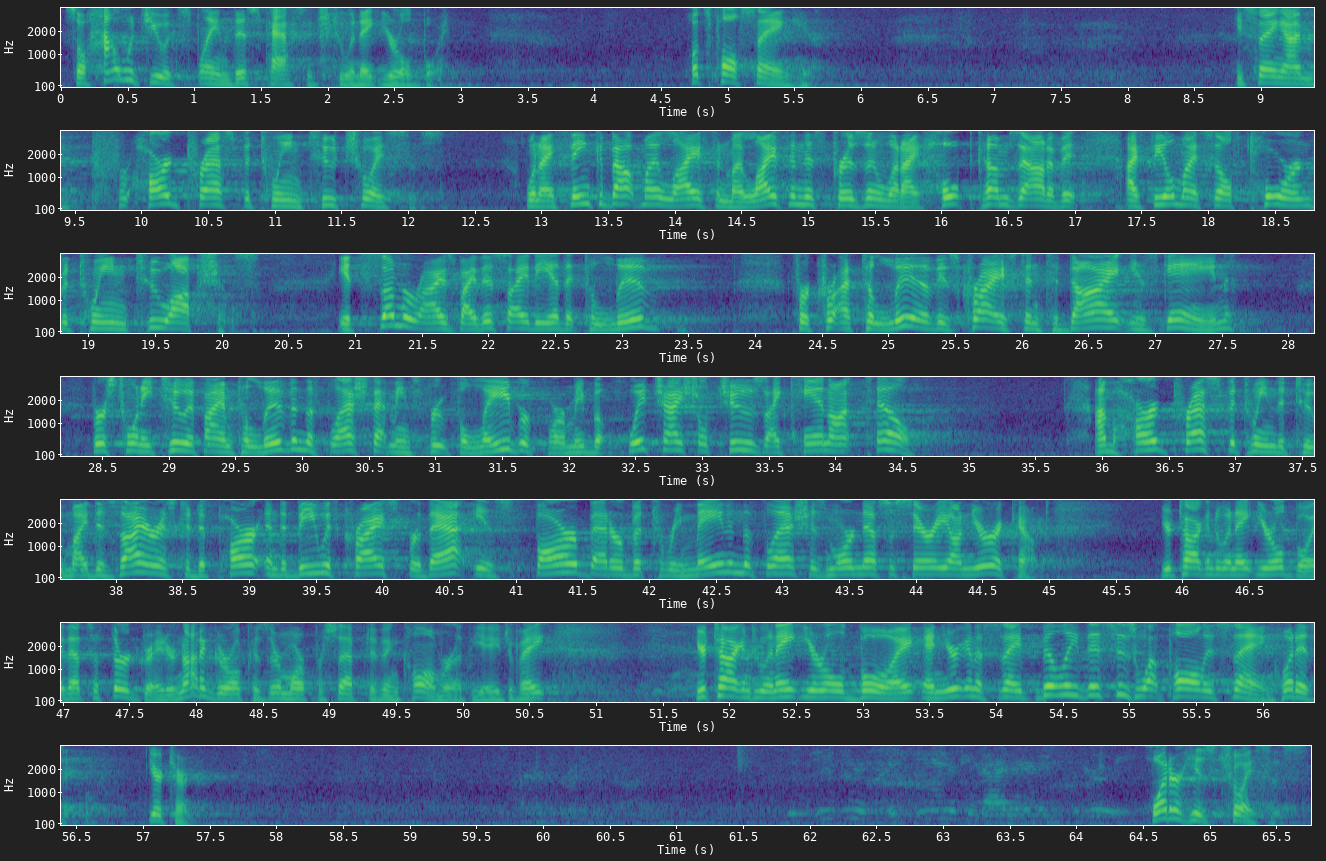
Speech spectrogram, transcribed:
So, how would you explain this passage to an eight year old boy? What's Paul saying here? He's saying, I'm pr- hard pressed between two choices. When I think about my life and my life in this prison, what I hope comes out of it, I feel myself torn between two options. It's summarized by this idea that to live for uh, to live is Christ and to die is gain. Verse 22 If I am to live in the flesh, that means fruitful labor for me, but which I shall choose, I cannot tell. I'm hard pressed between the two. My desire is to depart and to be with Christ, for that is far better, but to remain in the flesh is more necessary on your account. You're talking to an eight year old boy, that's a third grader, not a girl, because they're more perceptive and calmer at the age of eight. You're talking to an eight year old boy, and you're going to say, Billy, this is what Paul is saying. What is it? Your turn. What are his choices?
